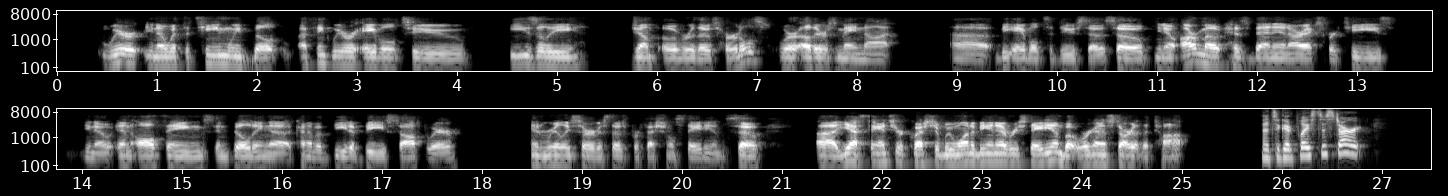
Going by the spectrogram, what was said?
we're you know with the team we built, I think we were able to easily jump over those hurdles where others may not uh, be able to do so. So, you know, our moat has been in our expertise, you know, in all things in building a kind of a B2B software and really service those professional stadiums. So, uh, yes, to answer your question, we want to be in every stadium, but we're going to start at the top. That's a good place to start.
